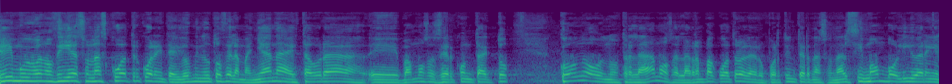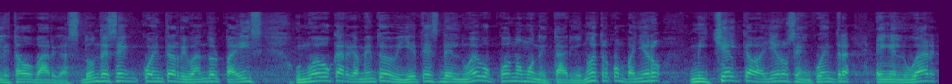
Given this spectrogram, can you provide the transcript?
Sí, muy buenos días. Son las 4 y 42 minutos de la mañana. A esta hora eh, vamos a hacer contacto con, o nos trasladamos a la rampa 4 del Aeropuerto Internacional Simón Bolívar en el estado Vargas, donde se encuentra arribando al país un nuevo cargamento de billetes del nuevo cono monetario. Nuestro compañero Michel Caballero se encuentra en el lugar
